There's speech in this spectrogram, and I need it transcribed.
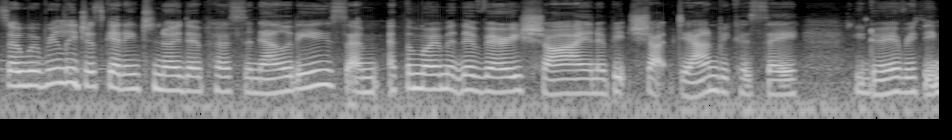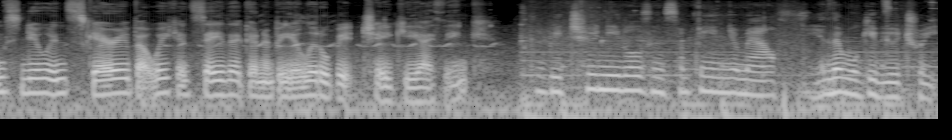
So we're really just getting to know their personalities. Um, at the moment, they're very shy and a bit shut down because they, you know, everything's new and scary. But we can see they're going to be a little bit cheeky, I think. There'll be two needles and something in your mouth, and then we'll give you a treat.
